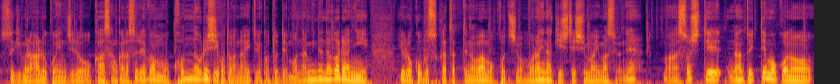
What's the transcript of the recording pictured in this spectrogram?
杉村春子演じるお母さんからすれば、もうこんな嬉しいことはないということで、もう涙ながらに喜ぶ姿っていうのは、もうこっちももらい泣きしてしまいますよね。まあ、そして、なんといってもこの、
